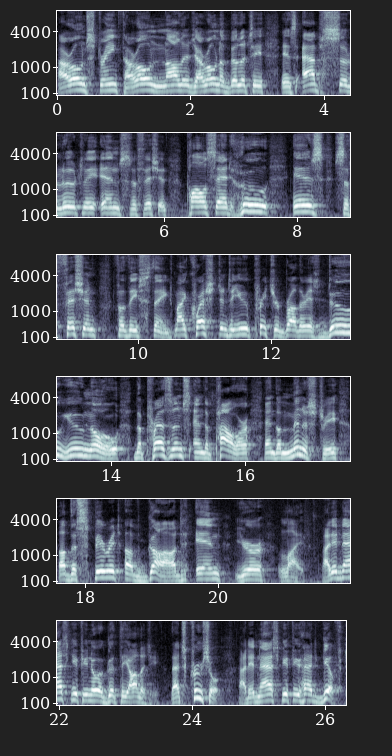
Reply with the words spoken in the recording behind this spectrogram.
our own strength, our own knowledge, our own ability is absolutely insufficient. Paul said, Who is sufficient for these things. My question to you, preacher brother, is do you know the presence and the power and the ministry of the Spirit of God in your life? I didn't ask you if you know a good theology. That's crucial. I didn't ask you if you had gift.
